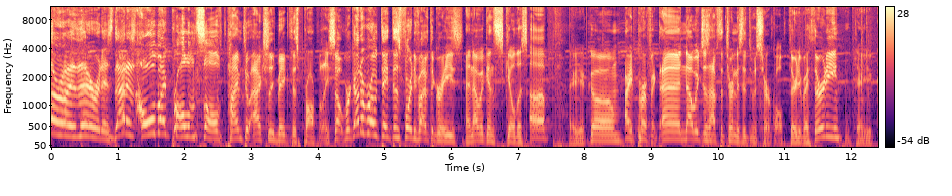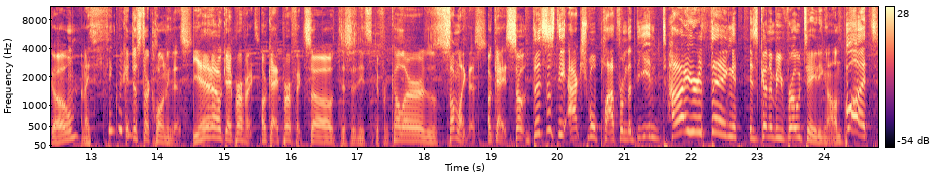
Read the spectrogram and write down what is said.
all right, there it is. That is all my problems solved. Time to actually make this properly. So we're gonna rotate this 45 degrees. And now we can scale this up. There you go. All right, perfect. And now we just have to turn this into a circle. 30 by 30. There you go. And I think we can just start cloning this. Yeah, okay, perfect. Okay, perfect. So this is, needs a different color. Something like this. Okay, so this is the actual platform that the entire thing is gonna be rotating on. But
